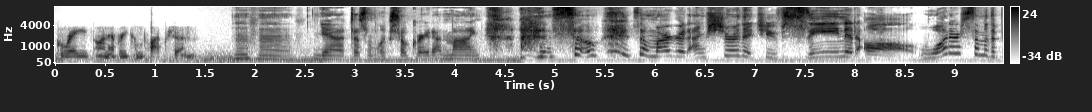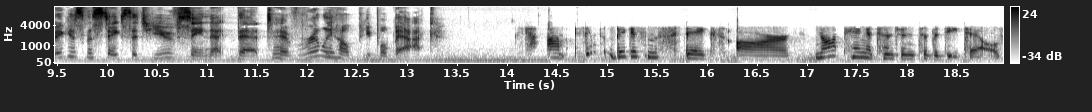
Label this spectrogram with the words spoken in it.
great on every complexion. Mm-hmm. Yeah, it doesn't look so great on mine. so, so Margaret, I'm sure that you've seen it all. What are some of the biggest mistakes that you've seen that that have really held people back? Um, I think the biggest mistakes are not paying attention to the details.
